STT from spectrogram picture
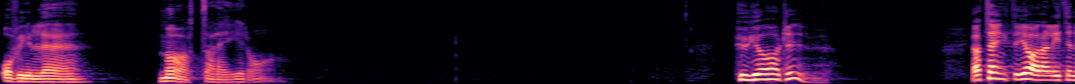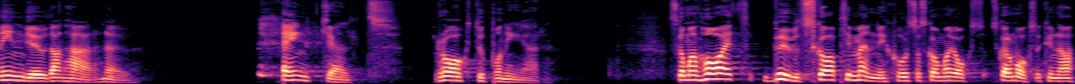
och vill eh, möta dig idag. Hur gör du? Jag tänkte göra en liten inbjudan här nu. Enkelt, rakt upp och ner. Ska man ha ett budskap till människor så ska, man också, ska de också kunna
